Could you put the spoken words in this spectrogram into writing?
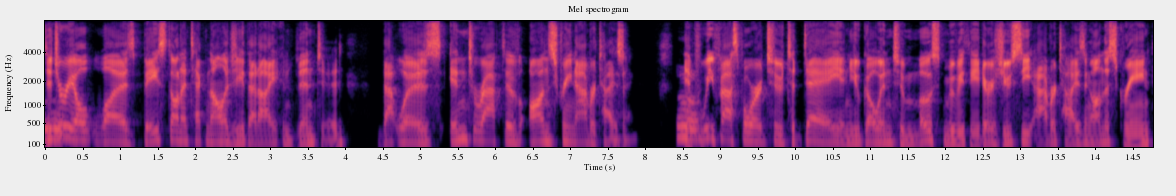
Digireel was based on a technology that I invented that was interactive on screen advertising. Mm. If we fast forward to today and you go into most movie theaters, you see advertising on the screen,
